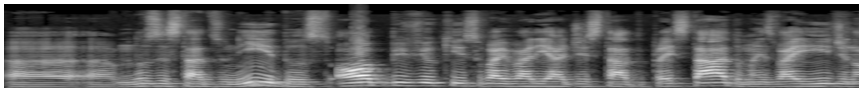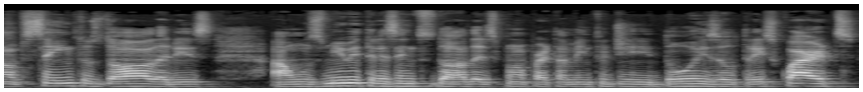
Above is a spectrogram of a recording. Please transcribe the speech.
uh, uh, nos Estados Unidos, óbvio que isso vai variar de estado para estado, mas vai ir de 900 dólares a uns 1.300 dólares para um apartamento de dois ou três quartos.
